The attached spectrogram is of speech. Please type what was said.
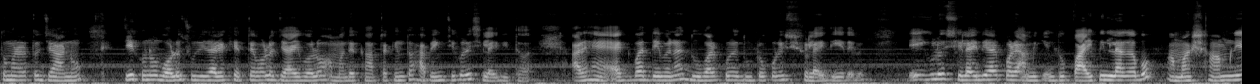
তোমরা তো জানো যে কোনো বলো চুড়িদারের ক্ষেত্রে বলো, যাই বলো, আমাদের কাঁধটা কিন্তু হাফ ইঞ্চি করে সেলাই দিতে হয়। আর হ্যাঁ একবার দেবে না, দুবার করে, দুটো করে সেলাই দিয়ে দেবে। এইগুলো সেলাই দেওয়ার পরে আমি কিন্তু পাইপিং লাগাবো। আমার সামনে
